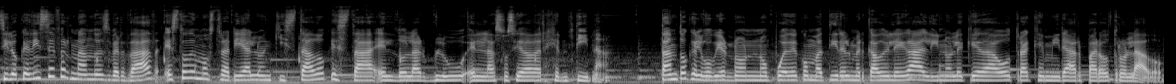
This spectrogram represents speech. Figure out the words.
Si lo que dice Fernando es verdad, esto demostraría lo enquistado que está el dólar blue en la sociedad argentina. Tanto que el gobierno no puede combatir el mercado ilegal y no le queda otra que mirar para otro lado.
